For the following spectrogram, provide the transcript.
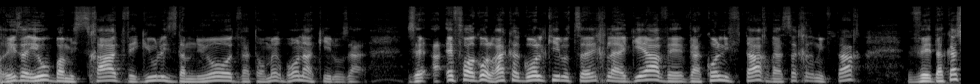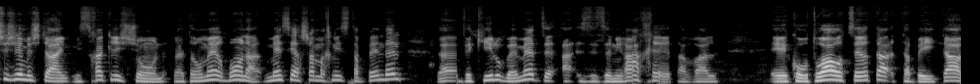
פריז היו במשחק והגיעו להזדמנויות, ואתה אומר בואנה, כאילו, זה, זה, איפה הגול? רק הגול כאילו צריך להגיע, והכל נפתח, והסכר נפתח, ודקה 62, משחק ראשון, ואתה אומר בואנה, מסי עכשיו מכניס את הפנדל, וכאילו באמת זה, זה, זה נראה אחרת, אבל אה, קורטואה עוצר את הבעיטה,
